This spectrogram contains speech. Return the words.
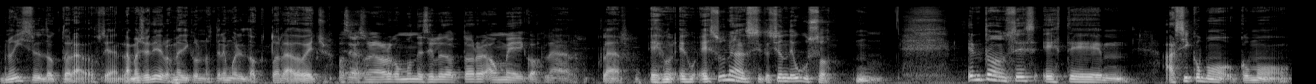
No hice el doctorado. O sea, la mayoría de los médicos no tenemos el doctorado hecho. O sea, es un error común decirle doctor a un médico. Claro, claro. Es, un- es- es una situación de uso. ¿m? Entonces, este, así como, como,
